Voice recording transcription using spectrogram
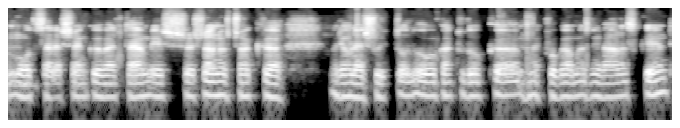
módszeresen követtem, és sajnos csak nagyon lesújtó dolgokat tudok megfogalmazni válaszként.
